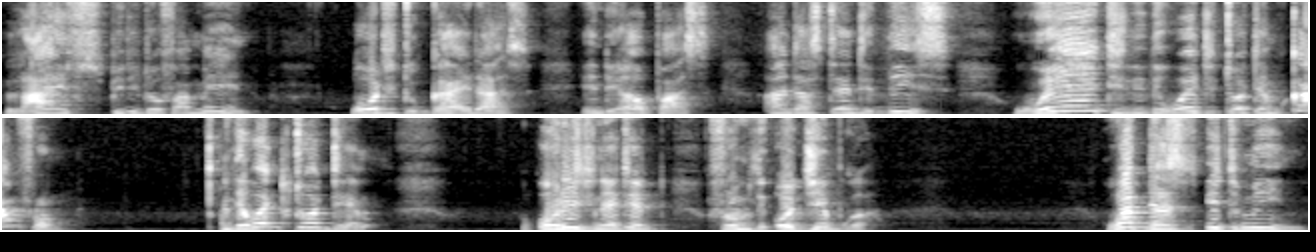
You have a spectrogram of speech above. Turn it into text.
Life spirit of a man ought to guide us and help us understand this. Where did the word totem come from? The word totem originated from the Ojibwa. What does it mean?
